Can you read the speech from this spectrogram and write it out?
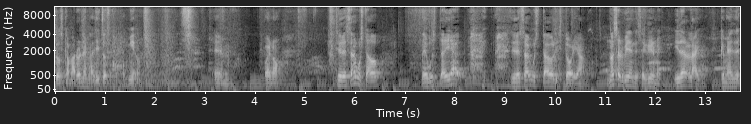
los camarones malditos se los comieron. Em, bueno, si les ha gustado, me gustaría si les ha gustado la historia, no se olviden de seguirme y dar like, que me,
